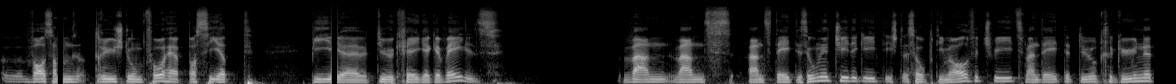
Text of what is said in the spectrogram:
was am drei Stunden vorher passiert bei äh, Türkei gegen Wales wenn es dort ein Unentschieden gibt, ist das optimal für die Schweiz. Wenn dort die Türken gewinnen,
